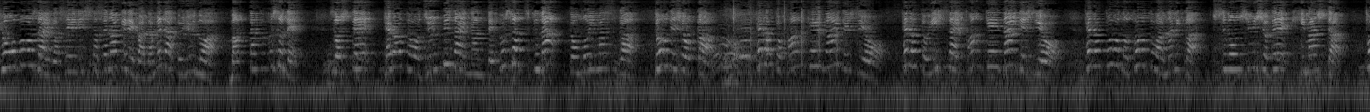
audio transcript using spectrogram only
共謀罪が成立させなければダメだというのは全く嘘です。そしてテロ等準備罪なんて嘘つくなと思いますがどうでしょうかテロと関係ないですよテロと一切関係ないですよテロ等の等とは何か質問主義書で聞きました等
